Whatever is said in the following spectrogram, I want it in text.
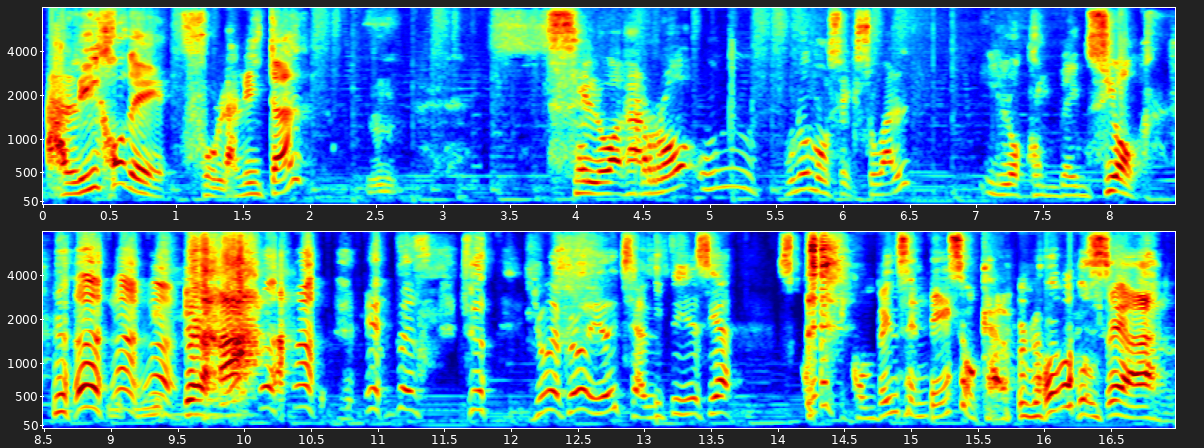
Al hijo de fulanita Mm. se lo agarró un, un homosexual y lo convenció. Entonces, yo, yo me acuerdo yo de chavito y decía, ¿cómo te convencen de eso, cabrón? ¿No? O sea,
